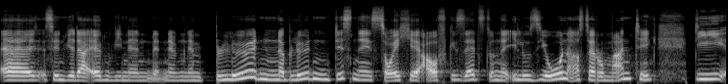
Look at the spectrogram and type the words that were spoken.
äh, sind wir da irgendwie einem, einem, einem blöden, einer blöden Disney-Seuche aufgesetzt und einer Illusion aus der Romantik, die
